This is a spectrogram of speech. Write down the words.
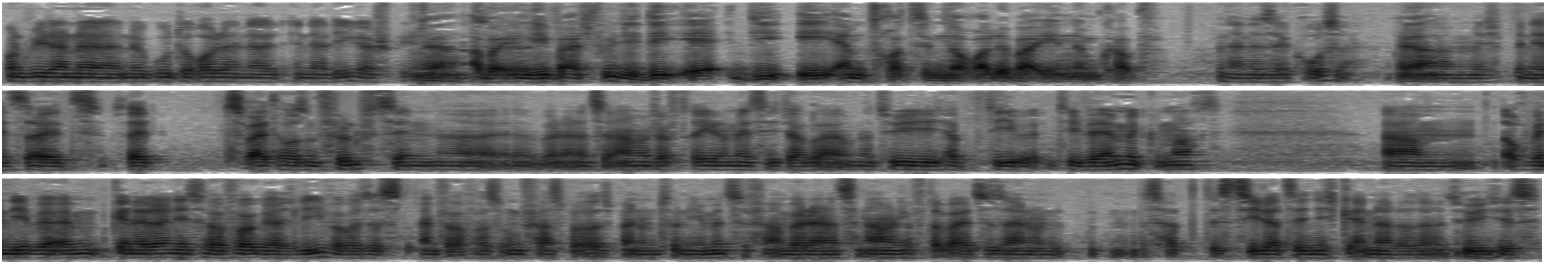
und wieder eine, eine, gute Rolle in der, in der Liga spielen. Ja, aber inwieweit spielt die, die EM trotzdem eine Rolle bei Ihnen im Kopf? Eine sehr große. Ja. Ähm, ich bin jetzt seit, seit 2015 äh, bei der Nationalmannschaft regelmäßig dabei und natürlich, ich habe die, die WM mitgemacht. Ähm, auch wenn die WM generell nicht so erfolgreich lief, aber es ist einfach was Unfassbares, bei einem Turnier mitzufahren, bei der Nationalmannschaft dabei zu sein und das, hat, das Ziel hat sich nicht geändert. Also natürlich ist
